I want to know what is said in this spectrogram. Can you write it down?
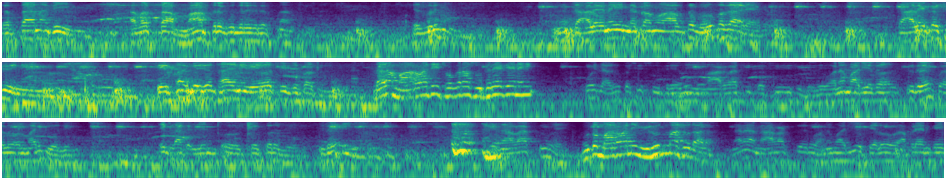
સત્તા નથી. અવસ્થા માત્ર કુદરતી રચના છે ને? ચાલે નહીં નકામો આવતો બહુ બગાડ્યા ચાલે કશું નહીં. ફેરફાર કશો થાય નહીં વ્યવસ્થિત છે પાછું. દાદા મારવાથી છોકરા સુધરે કે નહીં? કોઈ દાડું કશું સુધરે નહીં મારવાથી કશું સુધરે. અને મારીએ તો સુધરે મારી ગયો એક લાખ કરો સુધરે ના લાગતું હોય. હું તો મારવાની વિરુદ્ધમાં છું દાદા. ના ના ના લાગતું હોય અને મારીએ. પેલો આપણે એને કઈ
